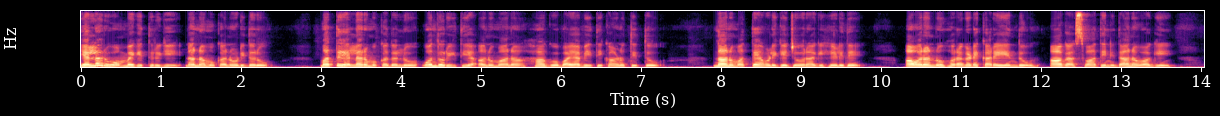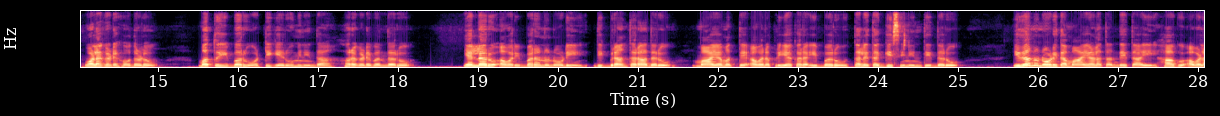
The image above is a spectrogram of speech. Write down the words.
ಎಲ್ಲರೂ ಒಮ್ಮೆಗೆ ತಿರುಗಿ ನನ್ನ ಮುಖ ನೋಡಿದರು. ಮತ್ತೆ ಎಲ್ಲರ ಮುಖದಲ್ಲೂ ಒಂದು ರೀತಿಯ ಅನುಮಾನ ಹಾಗೂ ಭಯಭೀತಿ ಕಾಣುತ್ತಿತ್ತು. ನಾನು ಮತ್ತೆ ಅವಳಿಗೆ ಜೋರಾಗಿ ಹೇಳಿದೆ, ಅವನನ್ನು ಹೊರಗಡೆ ಕರೆ ಎಂದು. ಆಗ ಸ್ವಾತಿ ನಿಧಾನವಾಗಿ ಒಳಗಡೆ ಹೋದಳು ಮತ್ತು ಇಬ್ಬರು ಒಟ್ಟಿಗೆ ರೂಮಿನಿಂದ ಹೊರಗಡೆ ಬಂದರು. ಎಲ್ಲರೂ ಅವರಿಬ್ಬರನ್ನು ನೋಡಿ ದಿಗ್ಭ್ರಾಂತರಾದರು. ಮಾಯ ಮತ್ತೆ ಅವನ ಪ್ರಿಯಕರ ಇಬ್ಬರು ತಲೆ ತಗ್ಗಿಸಿ ನಿಂತಿದ್ದರು. ಇದನ್ನು ನೋಡಿದ ಮಾಯಾಳ ತಂದೆ ತಾಯಿ ಹಾಗೂ ಅವಳ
